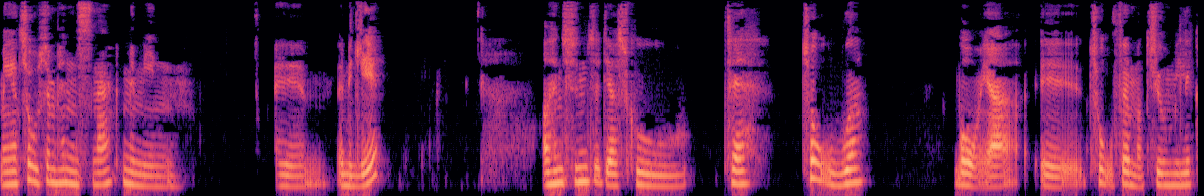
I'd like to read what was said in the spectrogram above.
men jeg tog simpelthen en snak med min, øhm, med min læge, og han syntes, at jeg skulle tage to uger, hvor jeg øh, tog 25 mg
